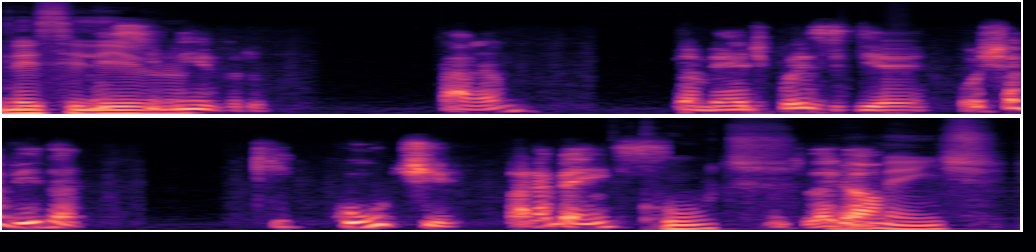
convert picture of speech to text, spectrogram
Nesse nesse livro. livro. Caramba, também é de poesia. Poxa vida, que cult, parabéns. Cult. Muito legal. Realmente.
